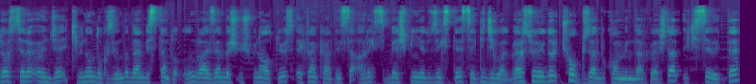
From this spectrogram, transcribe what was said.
4 sene önce 2019 yılında ben bir sistem topladım. Ryzen 5 3600, ekran kartı ise RX 5700 XT 8 GB versiyonuydu. Çok güzel bir kombindi arkadaşlar. İkisi birlikte.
